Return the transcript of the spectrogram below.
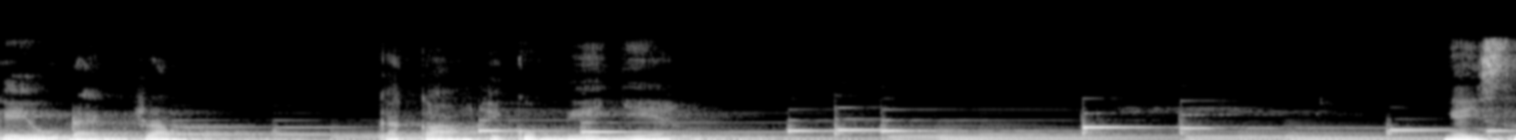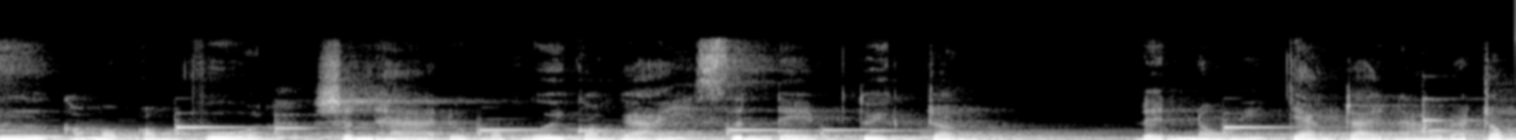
kéo đàn rong. Các con hãy cùng nghe nhé. Ngày xưa có một ông vua sinh hạ được một người con gái xinh đẹp tuyệt trần. Đến nỗi chàng trai nào đã trông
